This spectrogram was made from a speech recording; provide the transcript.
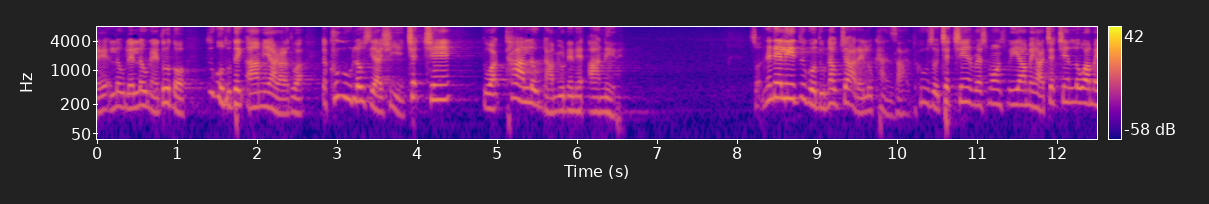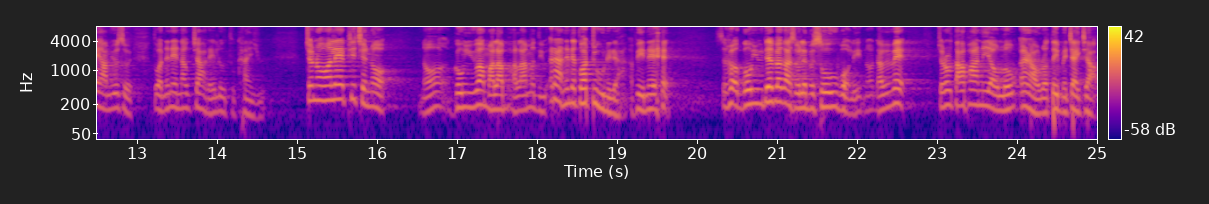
တယ်အလုပ်လဲလုပ်နိုင်တိုးတော့သူ့ကိုယ်သူသိအားမရတာသူကတခုခုလှုပ်เสียရှိရင်ချက်ချင်းသူကထလှုပ်တာမျိုးနည်းနည်းအားနေတယ်ဆိုတော့နည်းနည်းလေးသူ့ကိုယ်သူနောက်ကျတယ်လို့ခံစားတယ်တခုဆိုချက်ချင်း response ပေးရမယ့်ဟာချက်ချင်းလုပ်ရမယ့်ဟာမျိုးဆိုသူကနည်းနည်းနောက်ကျတယ်လို့သူခံယူကျွန်တော်ကလည်းဖြစ်ချင်တော့နော်ဂုံယူရမလားဘာလားမသိဘူးအဲ့ဒါနည်းနည်းသွားတူနေတာအဖေနဲ့ဆိုတော့ဂုံယူတဲ့ဘက်ကဆိုလည်းမစိုးဘူးပေါ့လေနော်ဒါပေမဲ့ ကျွန်တော်တားဖားနှစ်ယောက်လုံးအဲ့ဒါကိုတော့တိတ်မကြိုက်ကြဘူး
